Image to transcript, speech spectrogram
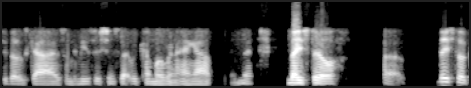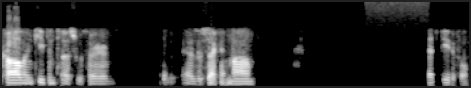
to those guys and the musicians that would come over and hang out. And they, they still uh, they still call and keep in touch with her as a second mom. That's beautiful.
